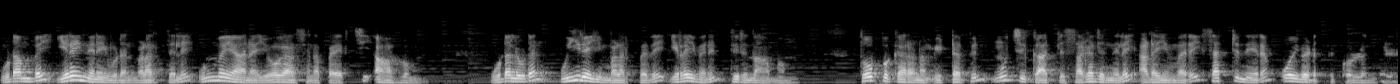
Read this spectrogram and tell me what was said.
உடம்பை இறை நினைவுடன் வளர்த்தலே உண்மையான யோகாசன பயிற்சி ஆகும். உடலுடன் உயிரையும் வளர்ப்பதே இறைவனின் திருநாமம். தோப்பு கரணம் இட்டபின் மூச்சு காற்று சகஜ நிலை அடையும் வரை சற்று நேரம் ஓய்வெடுத்துக் கொள்ளுங்கள்.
